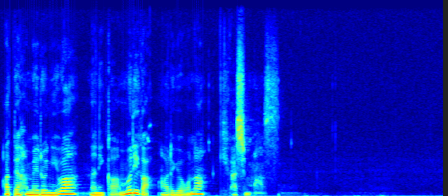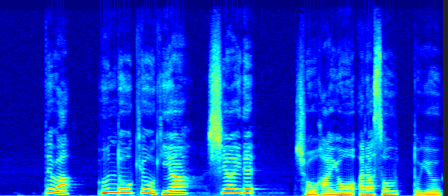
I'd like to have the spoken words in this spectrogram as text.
当てはめるには何か無理があるような気がします。では運動競技や試合で勝敗を争うという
